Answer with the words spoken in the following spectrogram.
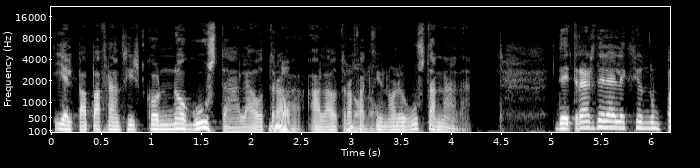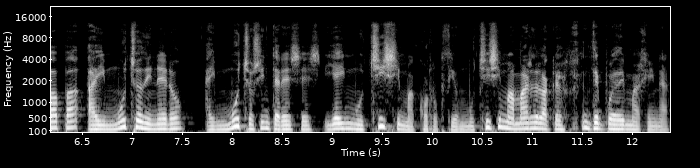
y el Papa Francisco no gusta a la otra, no, a la otra no, facción, no. no le gusta nada. Detrás de la elección de un papa hay mucho dinero, hay muchos intereses y hay muchísima corrupción, muchísima más de la que la gente puede imaginar.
